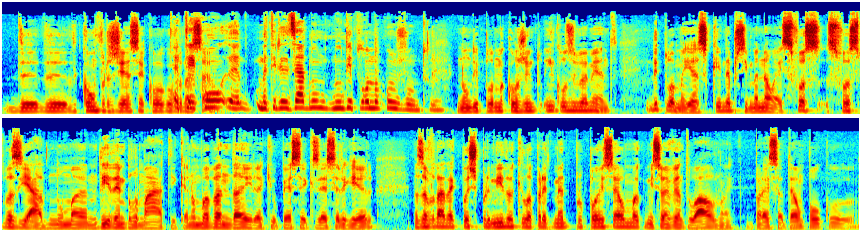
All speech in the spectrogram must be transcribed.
de, de, de, convergência com a governação. Até com, eh, materializado num, num, diploma conjunto. Num diploma conjunto, inclusivamente. Diploma esse que ainda por cima não é, se fosse, se fosse baseado numa medida emblemática, numa bandeira que o PS quisesse erguer, mas a verdade é que depois exprimido aquilo aparentemente propõe-se é uma comissão eventual, não é? que parece até um pouco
